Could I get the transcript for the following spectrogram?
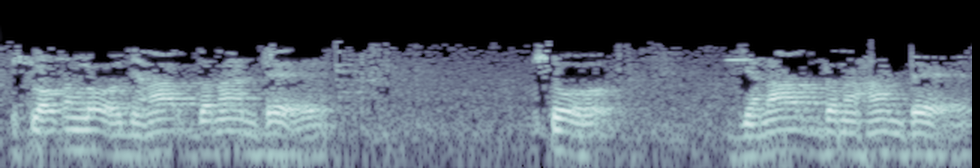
ఈ శ్లోకంలో జనార్దన అంటే సో జనార్దన అంటే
